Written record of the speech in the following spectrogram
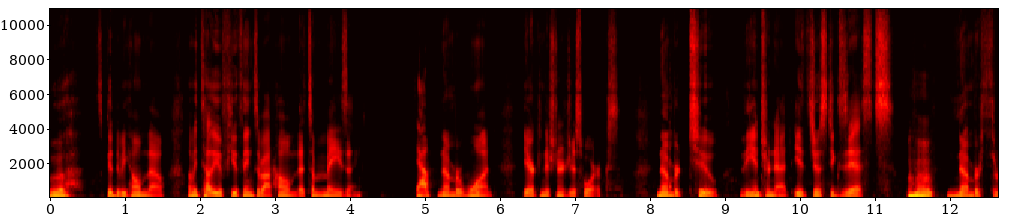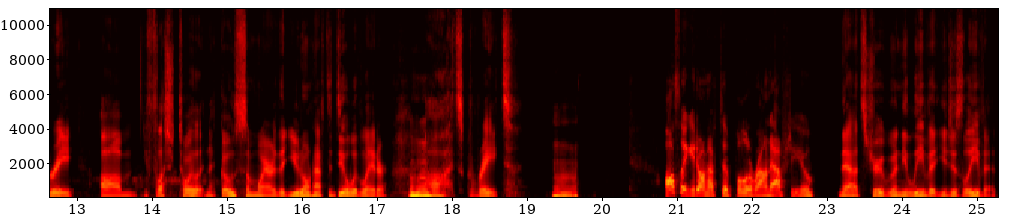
It's good to be home though. Let me tell you a few things about home that's amazing. Yeah. Number one, the air conditioner just works. Number two, the internet it just exists. Mm-hmm. Number three, um, you flush a toilet and it goes somewhere that you don't have to deal with later. Mm-hmm. Ah, it's great. Mm. Also, you don't have to pull it around after you, Yeah, it's true. When you leave it, you just leave it.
